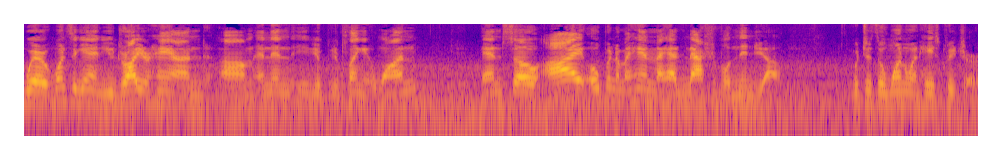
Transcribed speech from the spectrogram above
where once again you draw your hand, um, and then you're, you're playing at one and so I opened up my hand and I had Masterful Ninja, which is a 1 1 haste creature.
